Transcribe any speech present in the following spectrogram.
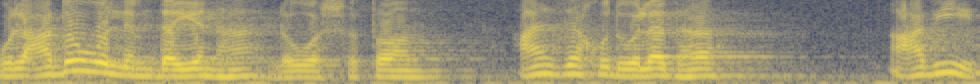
والعدو اللي مدينها اللي هو الشيطان عايز ياخد ولادها عبيد.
